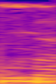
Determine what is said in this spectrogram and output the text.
豆奶。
